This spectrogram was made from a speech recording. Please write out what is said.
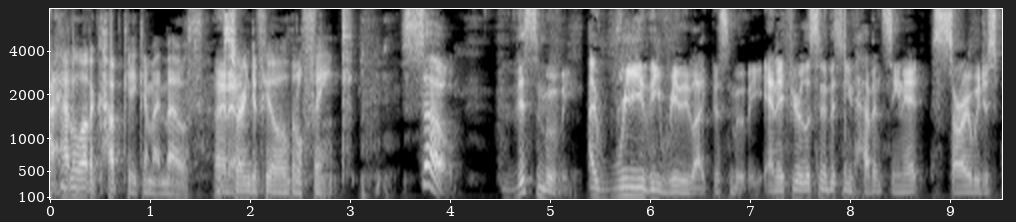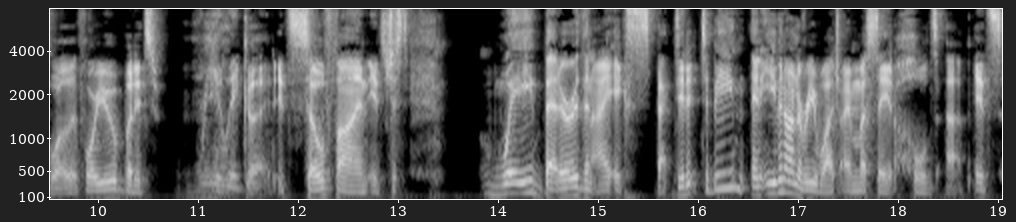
I had a lot of cupcake in my mouth. I'm starting to feel a little faint. So, this movie, I really, really like this movie. And if you're listening to this and you haven't seen it, sorry we just spoiled it for you, but it's really good. It's so fun. It's just way better than I expected it to be. And even on a rewatch, I must say it holds up. It's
